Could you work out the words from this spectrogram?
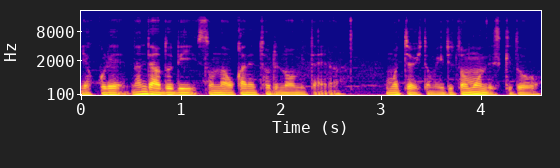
いやこれなんで Adobe そんなお金取るの？みたいな思っちゃう人もいると思うんですけど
